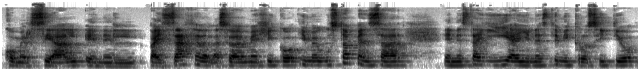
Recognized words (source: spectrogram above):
comercial en el paisaje de la Ciudad de México y me gusta pensar en esta guía y en este micrositio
